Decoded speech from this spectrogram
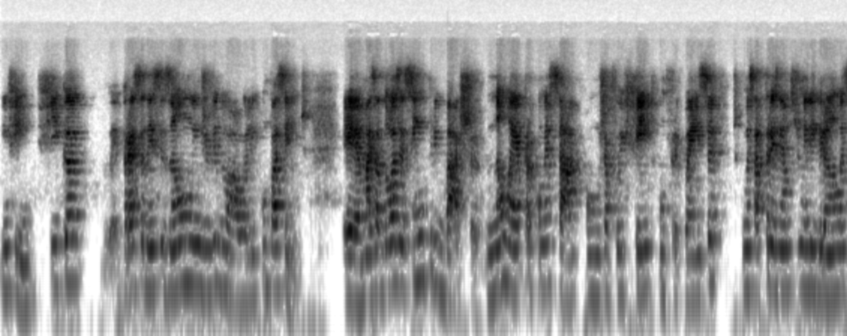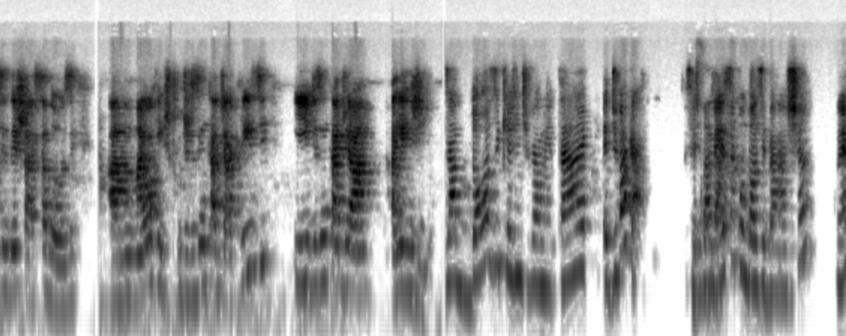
Enfim, fica é, para essa decisão individual ali com o paciente. É, mas a dose é sempre baixa, não é para começar, como já foi feito com frequência, de começar 300 miligramas e deixar essa dose. Há maior risco de desencadear a crise e desencadear alergia. A dose que a gente vai aumentar é, é devagar. Você devagar. começa com dose baixa, né?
